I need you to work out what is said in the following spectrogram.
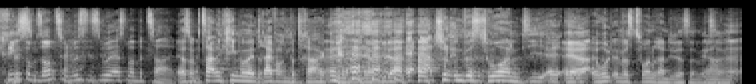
Kriegen es umsonst, wir müssen es nur erstmal bezahlen. Also bezahlen kriegen wir einen dreifachen Betrag. Ja, wieder. Er, er hat schon Investoren, die er, er, er holt Investoren ran, die das dann bezahlen.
